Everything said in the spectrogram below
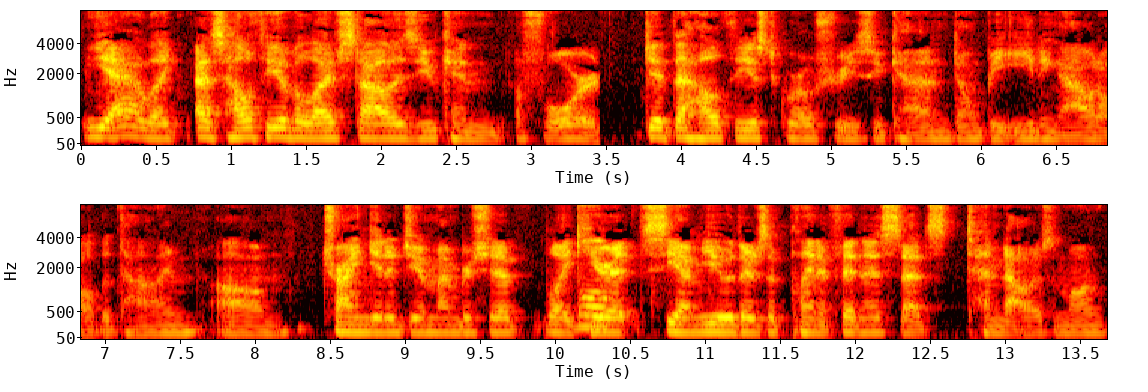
Yeah, like as healthy of a lifestyle as you can afford get the healthiest groceries you can. Don't be eating out all the time. Um, try and get a gym membership. Like well, here at CMU, there's a Planet Fitness that's ten dollars a month.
